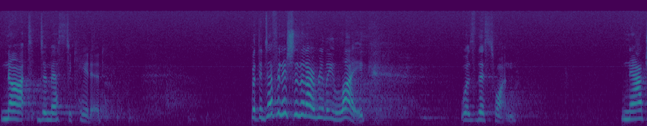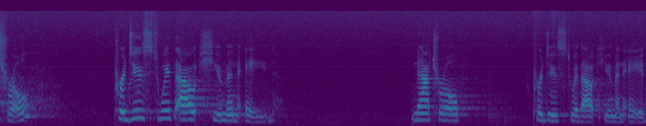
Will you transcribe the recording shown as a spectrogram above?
not domesticated. But the definition that I really like was this one natural produced without human aid. Natural, produced without human aid.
